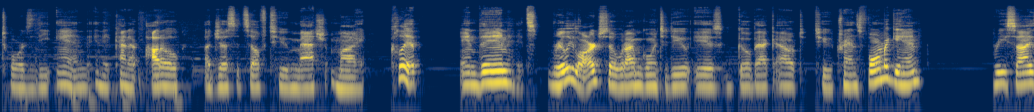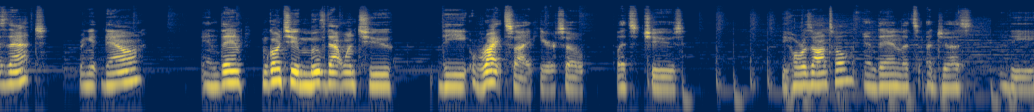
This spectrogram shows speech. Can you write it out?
towards the end and it kind of auto adjusts itself to match my clip. And then it's really large so what I'm going to do is go back out to transform again resize that bring it down and then I'm going to move that one to the right side here. So let's choose the horizontal and then let's adjust the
